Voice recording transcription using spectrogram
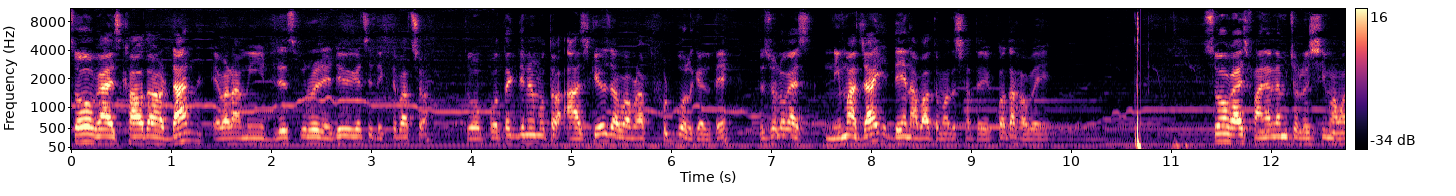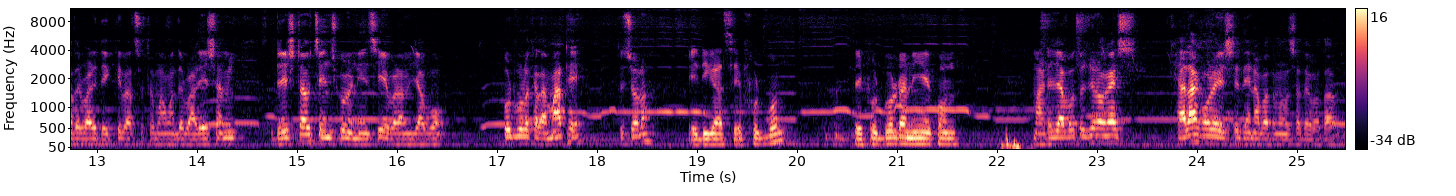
সো গাইস খাওয়া দাওয়া ডান এবার আমি ড্রেস পুরো রেডি হয়ে গেছি দেখতে পাচ্ছ? তো প্রত্যেক দিনের মতো আজকেও যাব আমরা ফুটবল খেলতে। তো চলো গাইস নিমা যাই দেন আবার তোমাদের সাথে কথা হবে। সো গাইস ফাইনাল আমি চলে এসেছি মামাদের বাড়ি, দেখতে পাচ্ছ তো? মামাদের বাড়ি এসে আমি ড্রেসটাও চেঞ্জ করে নিয়েছি। এবার আমি যাব ফুটবল খেলা মাঠে। তো চলো, এদিকে আছে ফুটবল। তো এই ফুটবলটা নিয়ে এখন মাঠে যাব। তো চলো গাইস খেলা করে এসে দেন আবার তোমাদের সাথে কথা হবে।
